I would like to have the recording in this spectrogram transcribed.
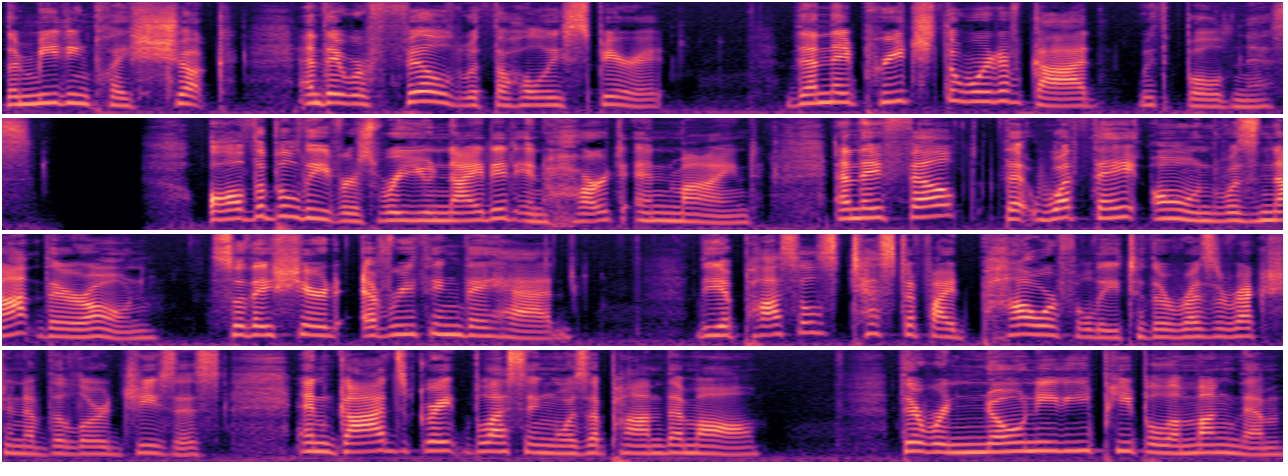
the meeting place shook, and they were filled with the Holy Spirit. Then they preached the word of God with boldness. All the believers were united in heart and mind, and they felt that what they owned was not their own, so they shared everything they had. The apostles testified powerfully to the resurrection of the Lord Jesus, and God's great blessing was upon them all. There were no needy people among them,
